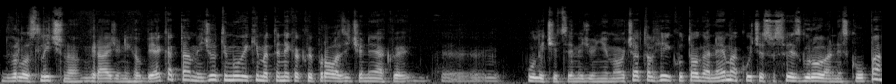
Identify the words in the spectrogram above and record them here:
vrlo slično građenih objekata, međutim uvijek imate nekakve prolaziće nekakve uličice među njima. U Čatalhiku toga nema, kuće su sve zgruvane skupa.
